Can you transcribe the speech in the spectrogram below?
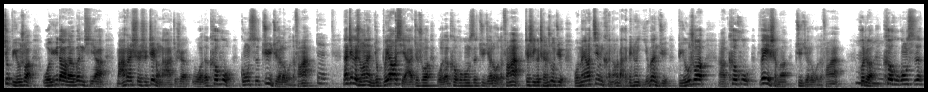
就比如说我遇到的问题啊，麻烦事是这种的啊，就是我的客户公司拒绝了我的方案。对，那这个时候呢，你就不要写啊，就说我的客户公司拒绝了我的方案，这是一个陈述句，我们要尽可能的把它变成疑问句。比如说啊，客户为什么拒绝了我的方案？或者客户公司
